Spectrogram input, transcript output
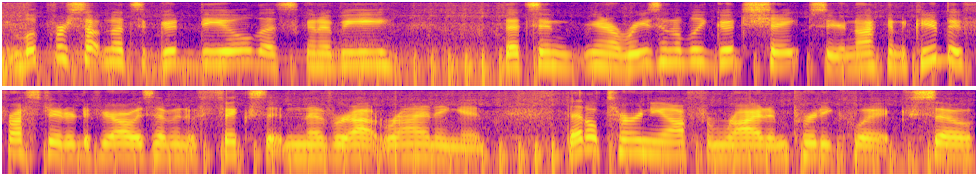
look for something that's a good deal, that's going to be that's in you know reasonably good shape so you're not going to be frustrated if you're always having to fix it and never out riding it. That'll turn you off from riding pretty quick. So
